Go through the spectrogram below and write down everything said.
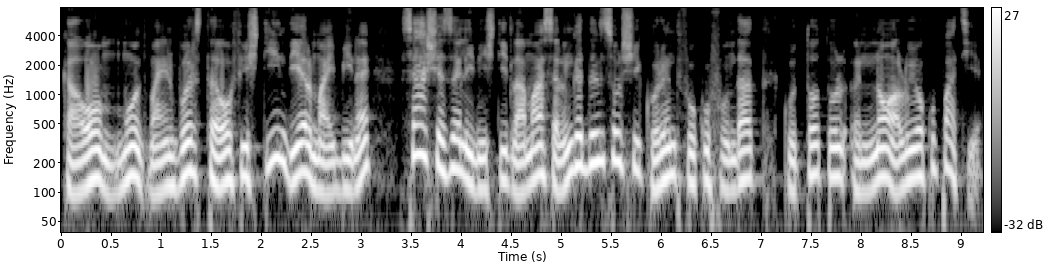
Ca om mult mai în vârstă, o fi știind el mai bine, se așeză liniștit la masă lângă dânsul și curând fu cufundat cu totul în noua lui ocupație.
